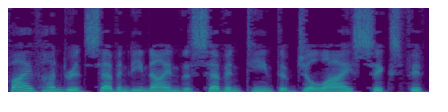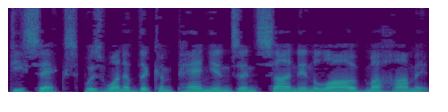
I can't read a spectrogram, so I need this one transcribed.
579 the 17th of July 656 was one of the companions and son-in-law of Muhammad.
